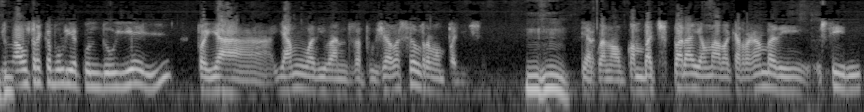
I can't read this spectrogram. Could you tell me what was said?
I l'altre que volia conduir ell, però ja, ja m'ho va dir abans de pujar, va ser el Ramon Pellicer. Mm -hmm. Ja quan, el, quan vaig parar i el anava carregant va dir, hosti,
